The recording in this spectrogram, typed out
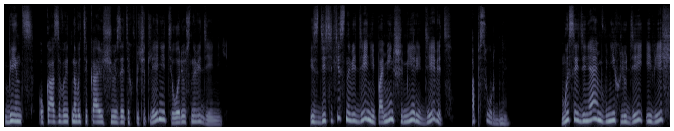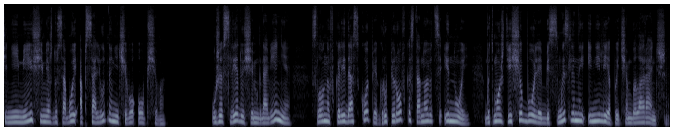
Бинц указывает на вытекающую из этих впечатлений теорию сновидений. Из десяти сновидений по меньшей мере девять абсурдны. Мы соединяем в них людей и вещи, не имеющие между собой абсолютно ничего общего. Уже в следующее мгновение, словно в калейдоскопе, группировка становится иной, быть может, еще более бессмысленной и нелепой, чем была раньше.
